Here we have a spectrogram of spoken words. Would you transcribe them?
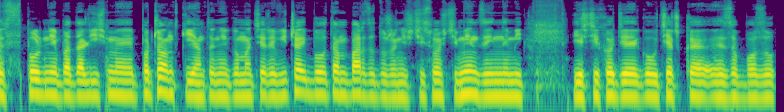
e, wspólnie badaliśmy początki Antoniego Macierewicza i było tam bardzo dużo nieścisłości, między innymi jeśli chodzi o jego ucieczkę z obozu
